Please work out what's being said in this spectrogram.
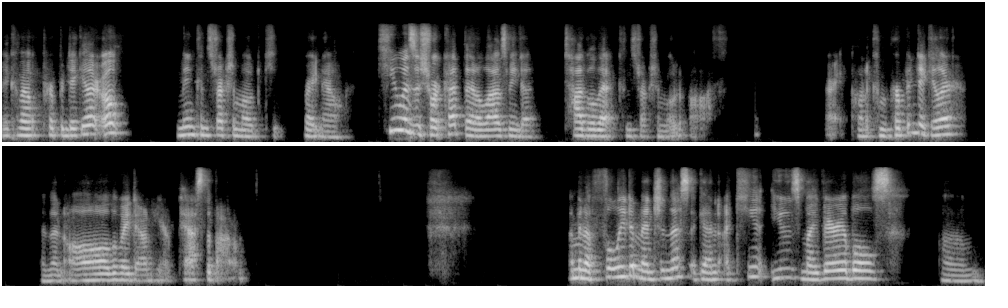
I come out perpendicular. Oh, I'm in construction mode right now. Q is a shortcut that allows me to toggle that construction mode off. All right, I want to come perpendicular and then all the way down here past the bottom. I'm going to fully dimension this. Again, I can't use my variables um,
